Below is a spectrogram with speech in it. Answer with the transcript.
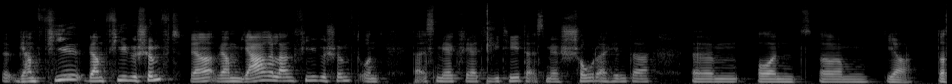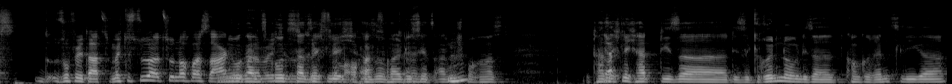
äh, wir haben viel, wir haben viel geschimpft, ja, wir haben jahrelang viel geschimpft und da ist mehr Kreativität, da ist mehr Show dahinter. Ähm, und ähm, ja, das so viel dazu. Möchtest du dazu noch was sagen? Nur ganz kurz tatsächlich, also weil du es jetzt angesprochen mhm. hast. tatsächlich ja. hat dieser, diese Gründung dieser Konkurrenzliga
